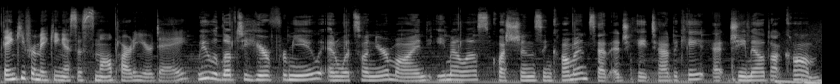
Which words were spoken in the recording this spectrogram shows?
Thank you for making us a small part of your day. We would love to hear from you and what's on your mind. Email us questions and comments at educatetoadvocate at gmail.com.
